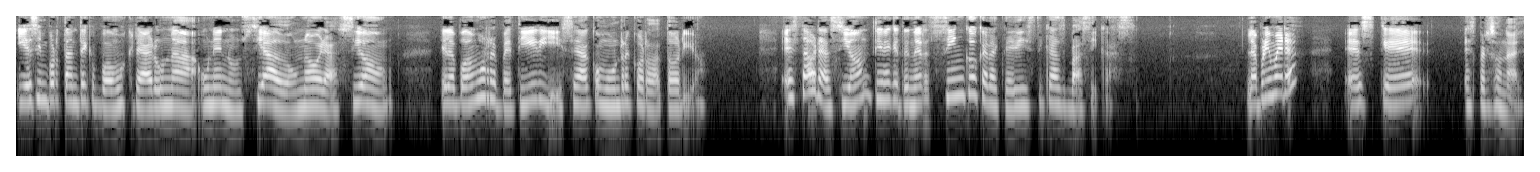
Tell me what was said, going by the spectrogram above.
Y es importante que podamos crear una, un enunciado, una oración, que la podemos repetir y sea como un recordatorio. Esta oración tiene que tener cinco características básicas. La primera es que es personal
